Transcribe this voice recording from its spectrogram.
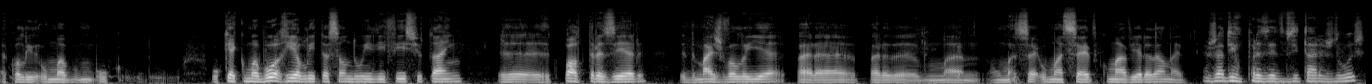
a qualidade, uma, o, o que é que uma boa reabilitação de um edifício tem, pode trazer de mais-valia para, para uma, uma, uma sede como a Vieira de Almeida. Eu já tive o prazer de visitar as duas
